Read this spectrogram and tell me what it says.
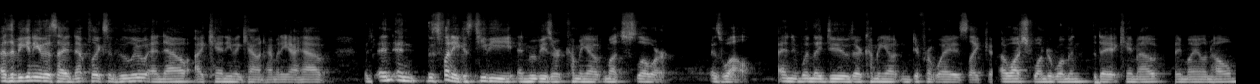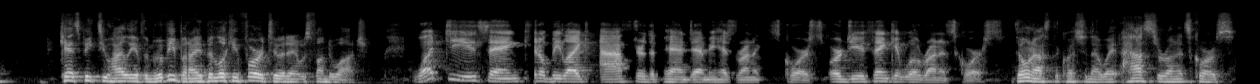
at the beginning of this, I had Netflix and Hulu, and now I can't even count how many I have. And and it's funny because TV and movies are coming out much slower as well. And when they do, they're coming out in different ways. Like I watched Wonder Woman the day it came out in my own home. Can't speak too highly of the movie, but I had been looking forward to it, and it was fun to watch. What do you think it'll be like after the pandemic has run its course, or do you think it will run its course? Don't ask the question that way. It has to run its course,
